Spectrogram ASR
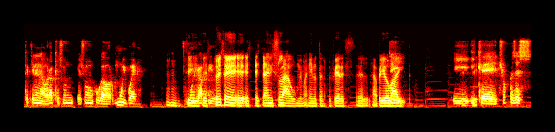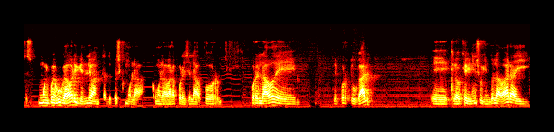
que tienen ahora, que es un, es un jugador muy bueno. Uh -huh. Sí, muy rápido. Tú dices Stanislaw, me imagino te refieres, el apellido sí. Bait. Y, sí. y, que de hecho pues es, es, muy buen jugador y viene levantando pues como la, como la vara por ese lado. Por, por el lado de, de Portugal, eh, creo que vienen subiendo la vara y,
